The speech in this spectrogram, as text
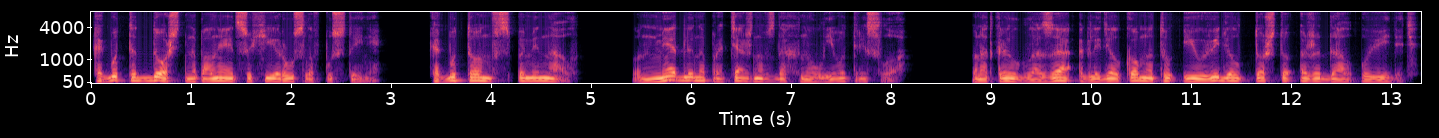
Как будто дождь наполняет сухие русла в пустыне как будто он вспоминал. Он медленно, протяжно вздохнул, его трясло. Он открыл глаза, оглядел комнату и увидел то, что ожидал увидеть.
